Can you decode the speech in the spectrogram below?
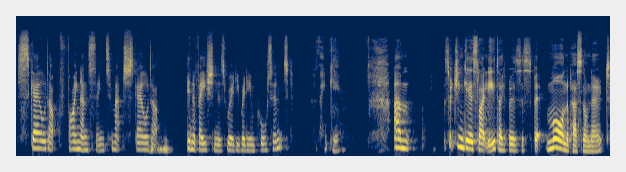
scaled up financing to match scaled up innovation is really, really important. Thank you. Um, switching gears slightly, I suppose this is a bit more on a personal note.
